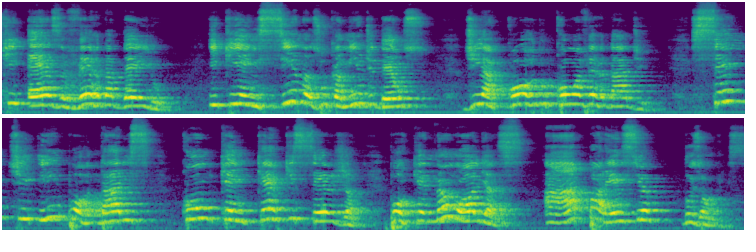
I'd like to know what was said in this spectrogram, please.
que és verdadeiro e que ensinas o caminho de Deus de acordo com a verdade, sem te importares com quem quer que seja, porque não olhas a aparência dos homens.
